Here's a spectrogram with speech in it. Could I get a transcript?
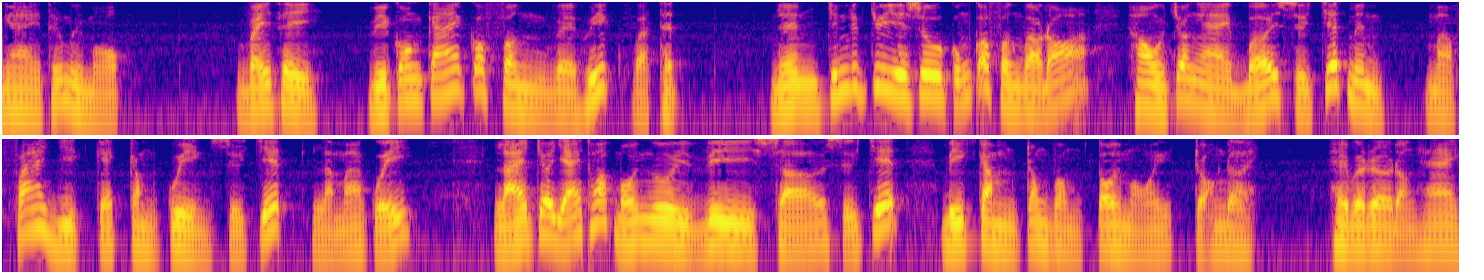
Ngày thứ 11 Vậy thì, vì con cái có phần về huyết và thịt, nên chính Đức Chúa Giêsu cũng có phần vào đó, hầu cho Ngài bởi sự chết mình mà phá diệt kẻ cầm quyền sự chết là ma quỷ, lại cho giải thoát mọi người vì sợ sự chết bị cầm trong vòng tôi mọi trọn đời. Hebrew đoạn 2,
